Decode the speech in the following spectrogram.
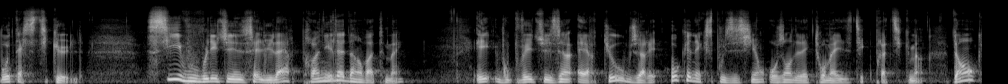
vos testicules. Si vous voulez utiliser le cellulaire, prenez-le dans votre main. Et vous pouvez utiliser un air tube, vous n'aurez aucune exposition aux ondes électromagnétiques pratiquement. Donc,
